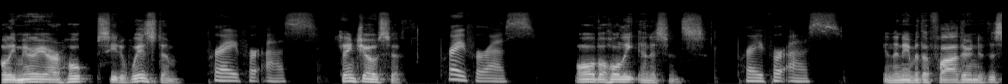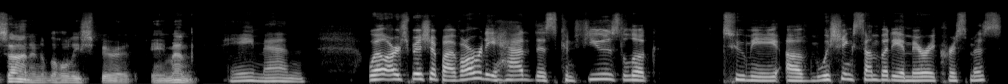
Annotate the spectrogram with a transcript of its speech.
Holy Mary, our hope, seat of wisdom. Pray for us. Saint Joseph. Pray for us. All the holy innocents. Pray for us. In the name of the Father, and of the Son, and of the Holy Spirit. Amen. Amen. Well, Archbishop, I've already had this confused look to me of wishing somebody a Merry Christmas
